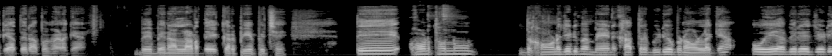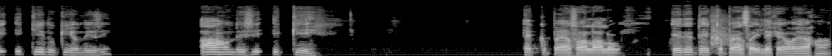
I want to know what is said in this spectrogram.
ਗਿਆ ਤੇ ਰੱਬ ਮਿਲ ਗਿਆ। ਬੇਬੇ ਨਾਲ ਲੜਦੇ 1 ਰੁਪਏ ਪਿੱਛੇ। ਤੇ ਹੁਣ ਤੁਹਾਨੂੰ ਦਿਖਾਉਣ ਜਿਹੜੀ ਮੈਂ ਮੇਨ ਖਾਤਰ ਵੀਡੀਓ ਬਣਾਉਣ ਲੱਗਿਆ, ਉਹ ਇਹ ਆ ਵੀਰੇ ਜਿਹੜੀ 21 ਦੁੱਕੀ ਹੁੰਦੀ ਸੀ। ਆ ਹੁੰਦੀ ਸੀ 21 ਇੱਕ ਪੈਸਾ ਲਾ ਲਓ। ਇਹਦੇ ਤੇ ਇੱਕ ਪੈਸਾ ਹੀ ਲਿਖਿਆ ਹੋਇਆ, ਹਾਂ।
